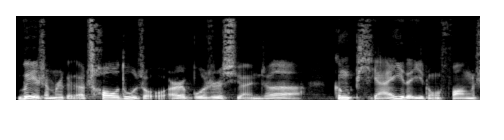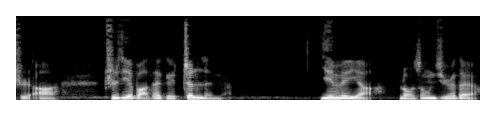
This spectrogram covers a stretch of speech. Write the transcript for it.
为什么是给他超度走，而不是选择更便宜的一种方式啊，直接把他给震了呢？因为呀，老曾觉得呀，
